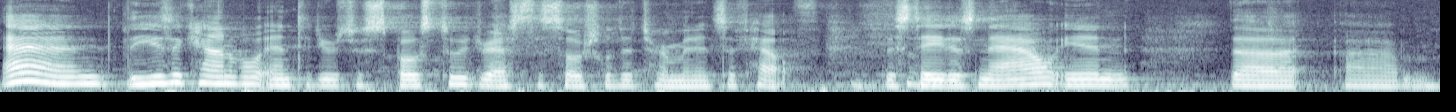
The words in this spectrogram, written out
and these accountable entities are supposed to address the social determinants of health. The state is now in the um,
